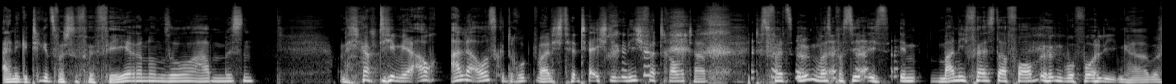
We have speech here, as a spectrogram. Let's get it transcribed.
einige Tickets, zum Beispiel für Fähren und so haben müssen. Und ich habe die mir auch alle ausgedruckt, weil ich der Technik nicht vertraut habe, dass falls irgendwas passiert, ich in manifester Form irgendwo vorliegen habe.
